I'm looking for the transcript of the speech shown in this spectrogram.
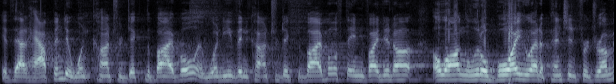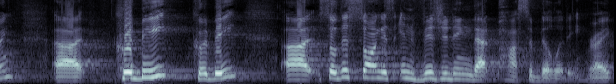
If that happened, it wouldn't contradict the Bible. It wouldn't even contradict the Bible if they invited a, along a little boy who had a penchant for drumming. Uh, could be, could be. Uh, so this song is envisioning that possibility, right?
